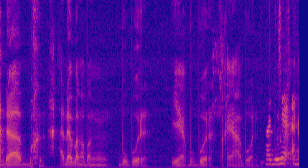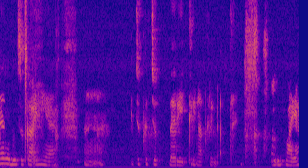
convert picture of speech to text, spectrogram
ada bu- ada abang-abang bubur. Iya bubur pakai abon. Anda yang- lebih suka ini ya. eh, kecut-kecut dari keringat-keringat. Jadi saya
